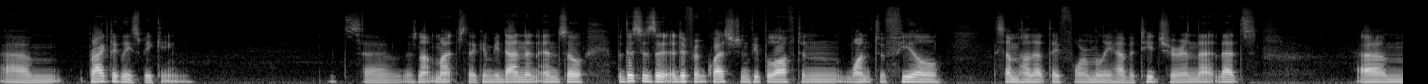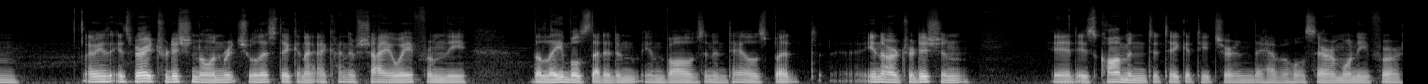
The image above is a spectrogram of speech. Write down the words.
um, practically speaking, uh, there's not much that can be done. And, and so, but this is a, a, different question. People often want to feel somehow that they formally have a teacher, and that that's, um, I mean, it's very traditional and ritualistic, and I, I kind of shy away from the the labels that it in, involves and entails. But in our tradition, it is common to take a teacher, and they have a whole ceremony for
